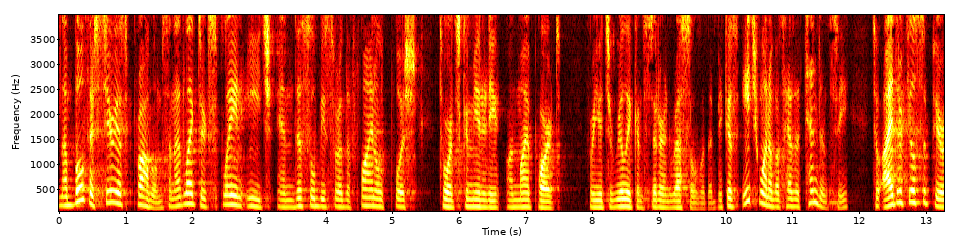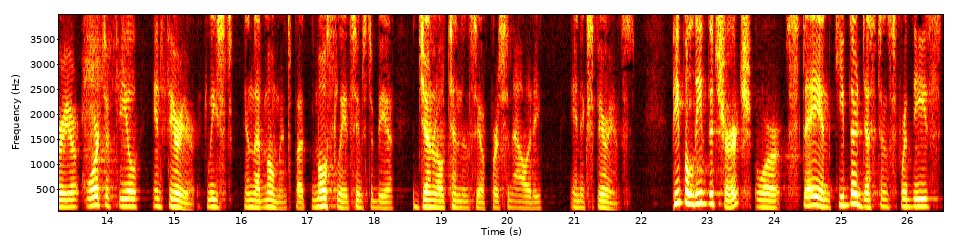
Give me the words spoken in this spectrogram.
Now, both are serious problems, and I'd like to explain each, and this will be sort of the final push towards community on my part for you to really consider and wrestle with it. Because each one of us has a tendency to either feel superior or to feel inferior, at least in that moment, but mostly it seems to be a general tendency of personality and experience. People leave the church or stay and keep their distance for these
